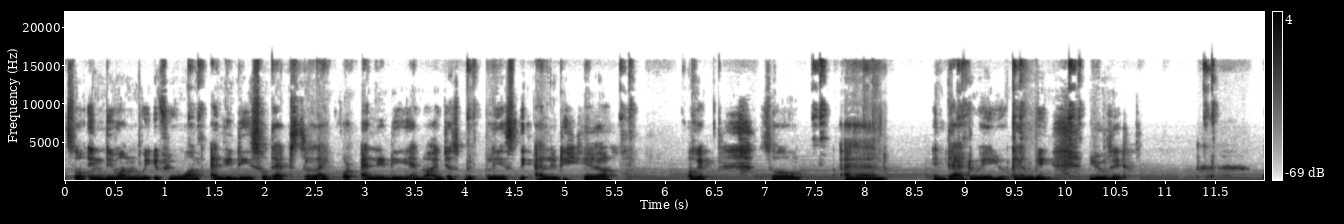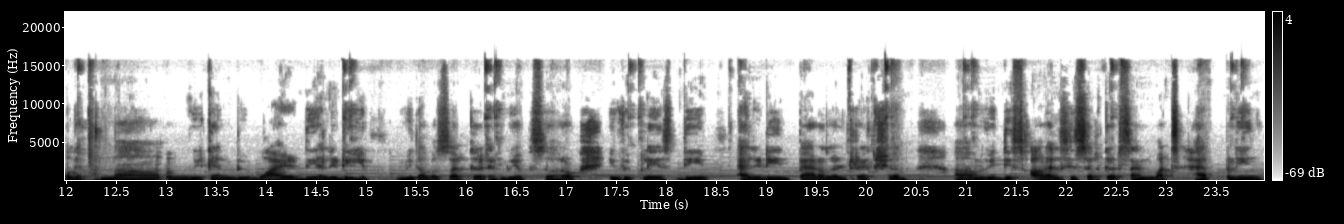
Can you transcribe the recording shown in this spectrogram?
So in the one if you want led so that's the like for led and i just replace the led here. Okay so and in that way you can be use it. Okay now we can be wired the led with our circuit and we observe if we place the led in parallel direction um, with this rlc circuits and what's happening.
